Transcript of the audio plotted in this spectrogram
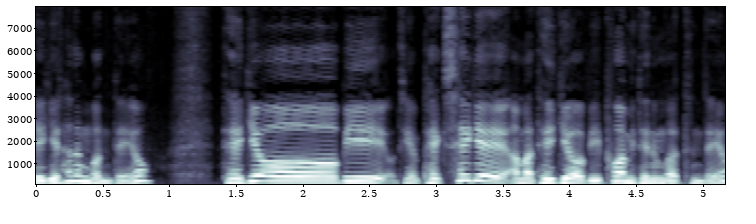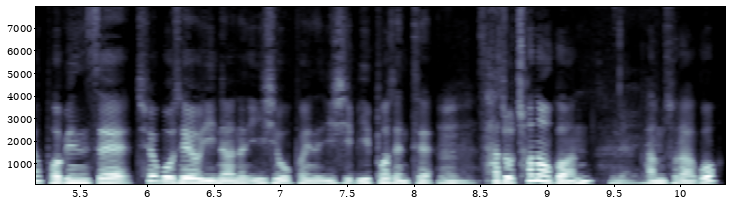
얘기를 하는 건데요. 대기업이 어떻게 103개 아마 대기업이 포함이 되는 것 같은데요. 법인세 최고 세율 인하는 25% 22% 음. 4조 1천억 원 네. 감소라고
